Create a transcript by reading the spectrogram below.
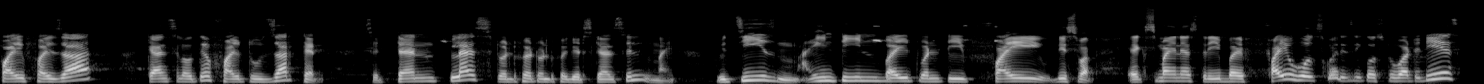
5 five are cancel out the 5 two are 10 so 10 plus 25 25 gets cancel 9 which is 19 by 25 this one x minus 3 by 5 whole square is equals to what it is?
